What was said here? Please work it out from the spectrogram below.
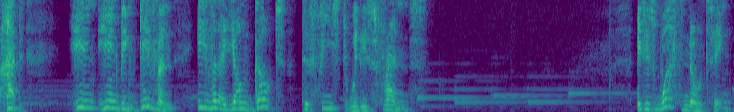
had he, been given even a young goat to feast with his friends. It is worth noting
